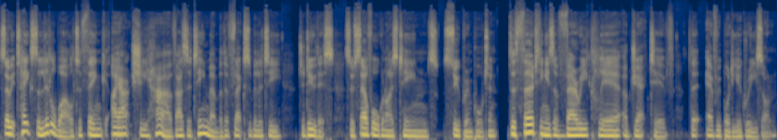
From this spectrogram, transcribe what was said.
So it takes a little while to think, I actually have, as a team member, the flexibility to do this. So self organized teams, super important. The third thing is a very clear objective that everybody agrees on.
